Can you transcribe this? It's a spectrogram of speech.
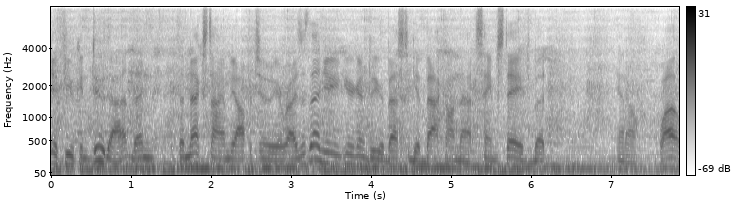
if you can do that, then the next time the opportunity arises, then you, you're going to do your best to get back on that same stage. But you know, while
